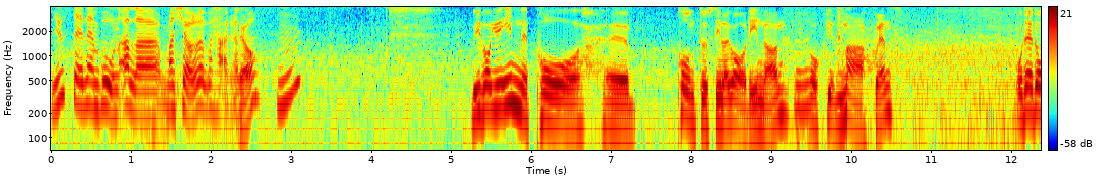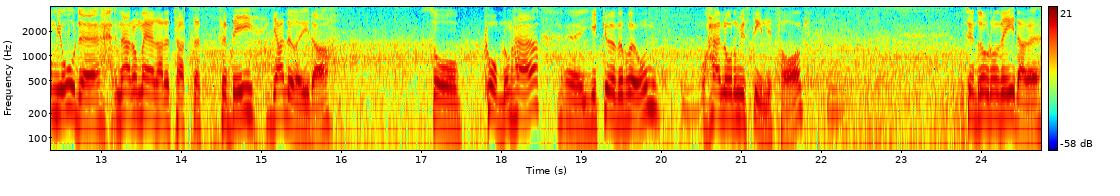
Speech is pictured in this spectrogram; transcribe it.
Just det, den bron alla man kör över här. eller? Ja. Vi var ju inne på eh, Pontus de la Gardie innan och marschens. Och det de gjorde när de väl hade tagit sig förbi Galleryda så kom de här, eh, gick över bron och här låg de ju still ett tag. Och sen drog de vidare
